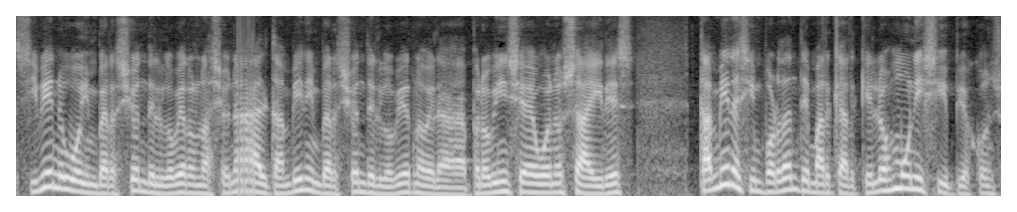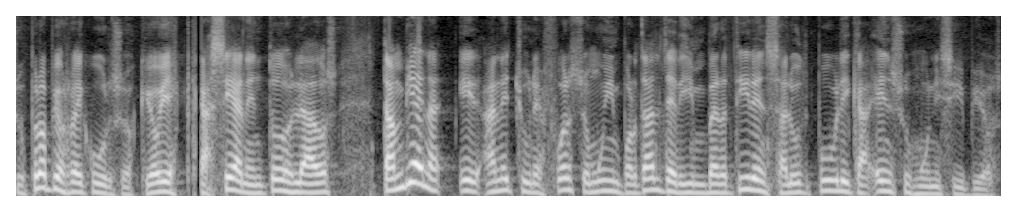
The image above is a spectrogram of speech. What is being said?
si bien hubo inversión del gobierno nacional, también inversión del gobierno de la provincia de Buenos Aires, también es importante marcar que los municipios, con sus propios recursos, que hoy escasean en todos lados, también eh, han hecho un esfuerzo muy importante de invertir en salud pública en sus municipios.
